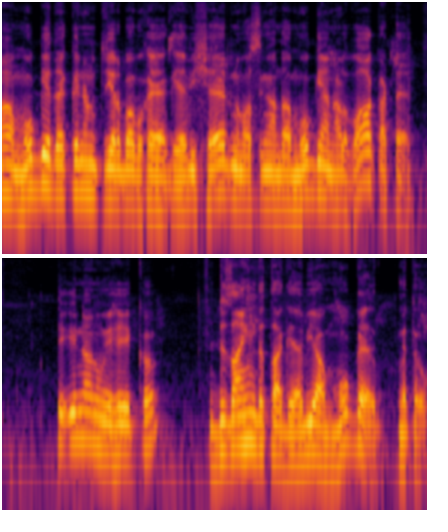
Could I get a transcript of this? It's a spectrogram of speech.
ਆ ਮੋਗੇ ਦਾ ਇੱਕ ਇਹਨਾਂ ਨੂੰ ਤਜਰਬਾ ਵਿਖਾਇਆ ਗਿਆ ਵੀ ਸ਼ਹਿਰ ਨਿਵਾਸੀਆਂ ਦਾ ਮੋਗਿਆਂ ਨਾਲ ਵਾਹ ਘੱਟ ਹੈ ਤੇ ਇਹਨਾਂ ਨੂੰ ਇਹ ਇੱਕ ਡਿਜ਼ਾਈਨ ਦਿੱਤਾ ਗਿਆ ਵੀ ਆ ਮੋਗਾ ਹੈ ਮਿੱਤਰੋ।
